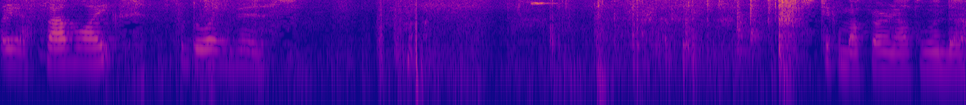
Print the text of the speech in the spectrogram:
Oh yeah, five likes for doing this. Sticking my phone out the window.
